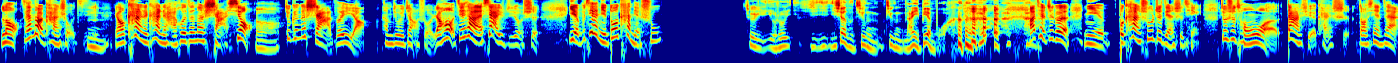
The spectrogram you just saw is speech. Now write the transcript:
老在那儿看手机，嗯然后看着看着还会在那儿傻笑，啊，就跟个傻子一样。他们就会这样说，然后接下来下一句就是，也不见你多看点书。就有时候一一一下子竟竟难以辩驳。而且这个你不看书这件事情，就是从我大学开始到现在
